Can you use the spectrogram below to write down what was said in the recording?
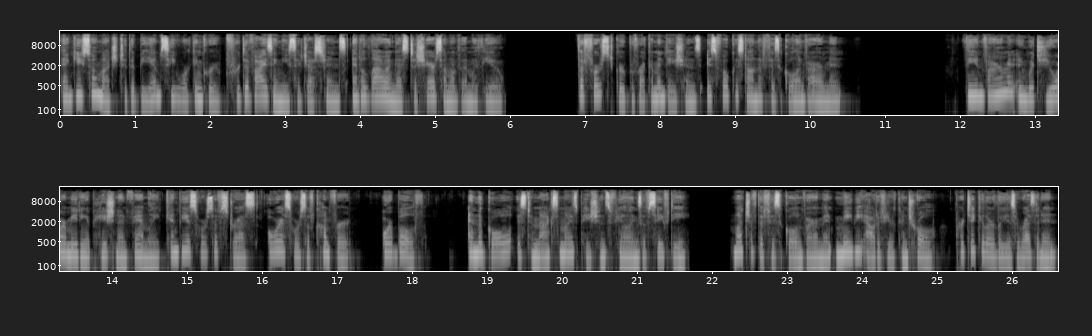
Thank you so much to the BMC Working Group for devising these suggestions and allowing us to share some of them with you. The first group of recommendations is focused on the physical environment. The environment in which you are meeting a patient and family can be a source of stress or a source of comfort, or both and the goal is to maximize patients' feelings of safety. Much of the physical environment may be out of your control, particularly as a resident,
